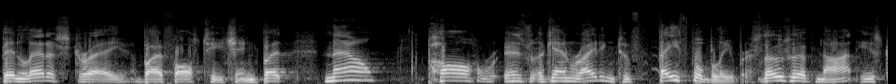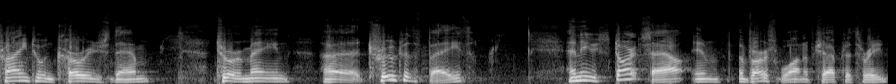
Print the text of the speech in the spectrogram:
been led astray by false teaching, but now Paul is again writing to faithful believers, those who have not. He's trying to encourage them to remain uh, true to the faith. And he starts out in verse 1 of chapter 3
